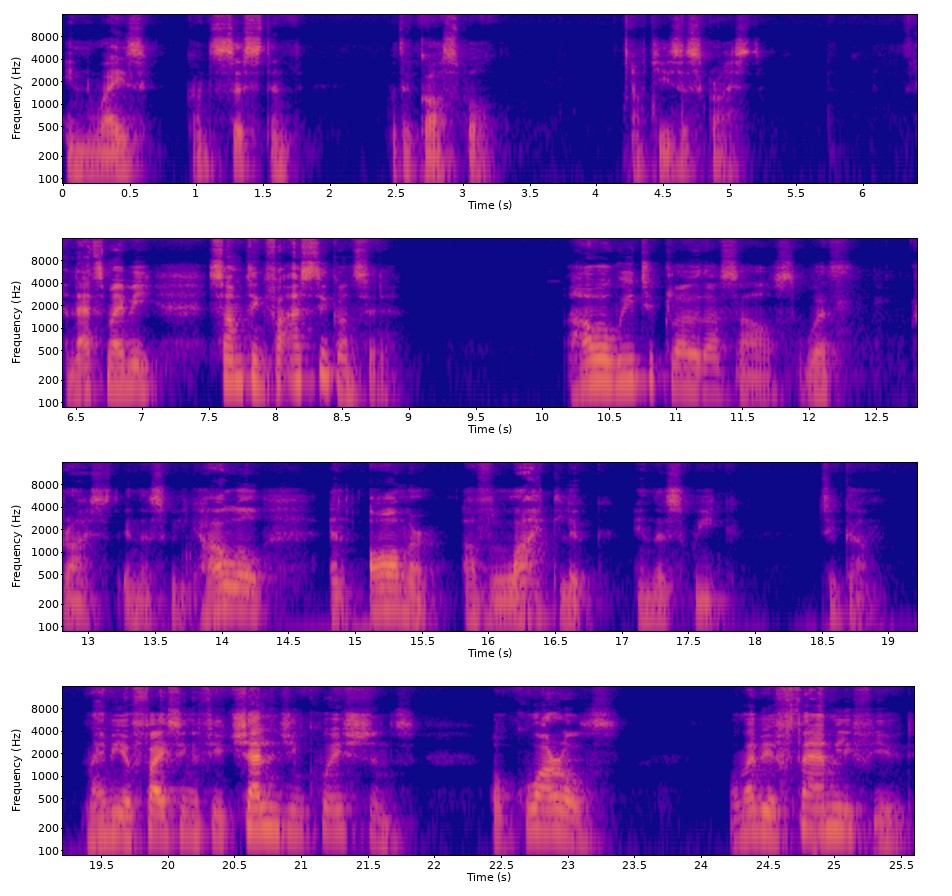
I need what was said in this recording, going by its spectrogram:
in ways consistent with the gospel of Jesus Christ. And that's maybe something for us to consider. How are we to clothe ourselves with Christ in this week? How will an armor of light look in this week to come? Maybe you're facing a few challenging questions or quarrels or maybe a family feud.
